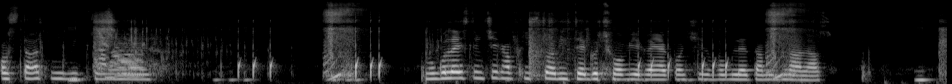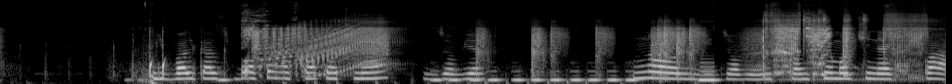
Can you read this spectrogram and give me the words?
Ostatni widzowie. W ogóle jestem ciekaw historii tego człowieka, jak on się w ogóle tam znalazł. I walka z bossem ostateczna. Widzowie. No i widzowie, już kończymy odcinek. Pa!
